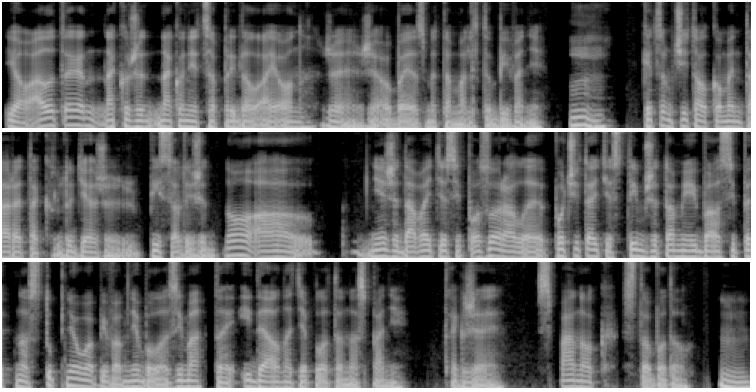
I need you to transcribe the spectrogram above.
Jo, ale to je, akože nakoniec sa pridal aj on, že, že obaja sme tam mali to bývanie. Mm. Keď som čítal komentáre, tak ľudia že písali, že no a nie, že dávajte si pozor, ale počítajte s tým, že tam je iba asi 15 stupňov, aby vám nebola zima. To je ideálna teplota na spanie. Takže spánok 100 bodov. Mm.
